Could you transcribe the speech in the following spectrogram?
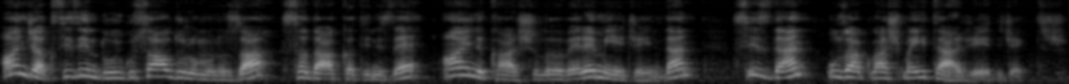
Ancak sizin duygusal durumunuza, sadakatinize aynı karşılığı veremeyeceğinden sizden uzaklaşmayı tercih edecektir.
